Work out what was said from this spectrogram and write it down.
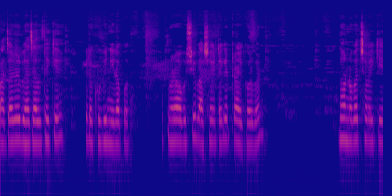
বাজারের ভেজাল থেকে এটা খুবই নিরাপদ। আপনারা অবশ্যই বাসায় এটাকে ট্রাই করবেন। ধন্যবাদ সবাইকে।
